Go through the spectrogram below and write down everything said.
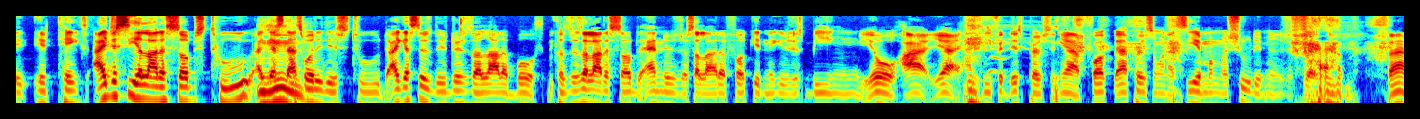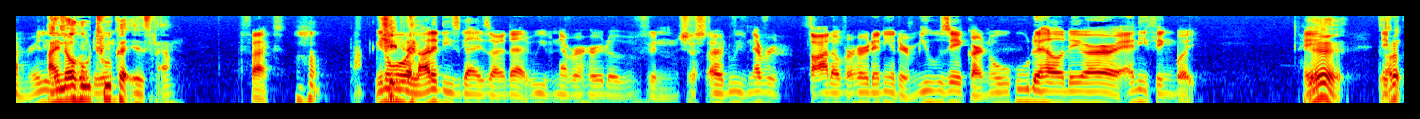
it, it takes. I just see a lot of subs too. I guess Mm. that's what it is too. I guess there's there's a lot of both because there's a lot of subs and there's just a lot of fucking niggas just being yo hi yeah I have beef with this person yeah fuck that person when I see him I'm gonna shoot him and it's just like Fam. fam really I This know who we're doing? Tooka is, fam. facts We know who a lot of these guys are that we've never heard of, and just or we've never thought of or heard any of their music or know who the hell they are or anything. But hey, yeah. they I don't-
